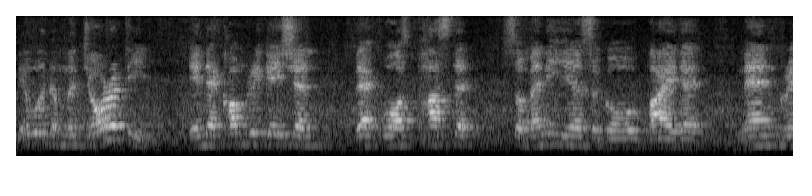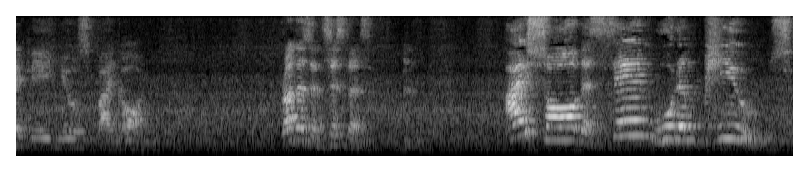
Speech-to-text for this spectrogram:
They were the majority in that congregation that was pastored so many years ago by that man greatly used by God. Brothers and sisters, I saw the same wooden pews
